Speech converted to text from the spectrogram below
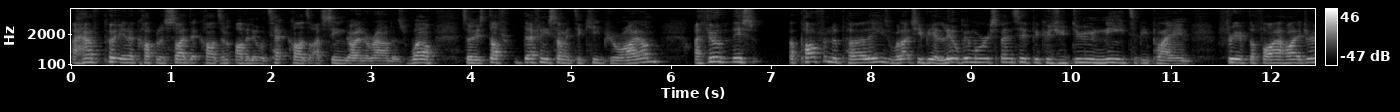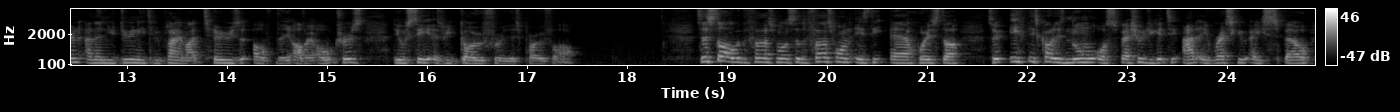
I have put in a couple of side deck cards and other little tech cards I've seen going around as well. So it's definitely something to keep your eye on. I feel that this apart from the Pearlies, will actually be a little bit more expensive because you do need to be playing three of the Fire Hydrant and then you do need to be playing like twos of the other Ultras. You'll see it as we go through this profile. So let's start with the first one. So the first one is the Air Hoister. So if this card is normal or special, you get to add a Rescue a spell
